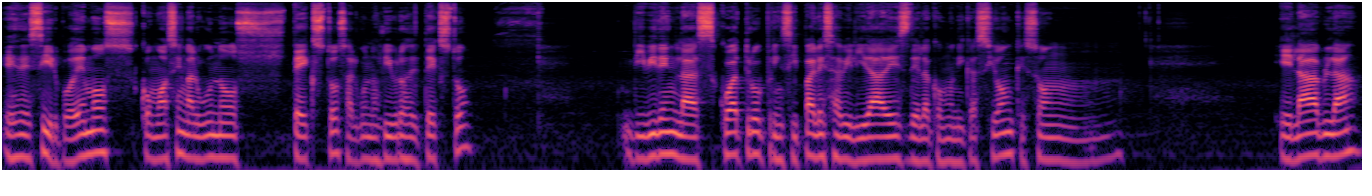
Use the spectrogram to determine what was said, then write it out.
Es decir, podemos, como hacen algunos textos, algunos libros de texto, dividen las cuatro principales habilidades de la comunicación que son el habla,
